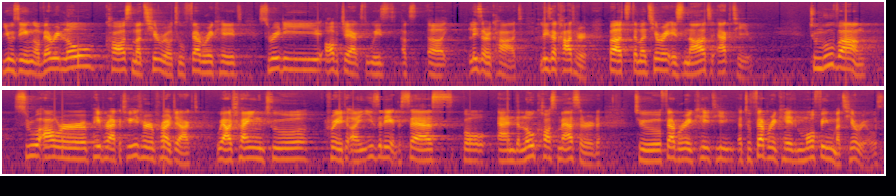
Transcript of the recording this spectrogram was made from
using a very low-cost material to fabricate 3D objects with uh, laser cut, laser cutter, but the material is not active. To move on, through our paper actuator project, we are trying to create an easily accessible and low-cost method to, fabricating, to fabricate morphing materials.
